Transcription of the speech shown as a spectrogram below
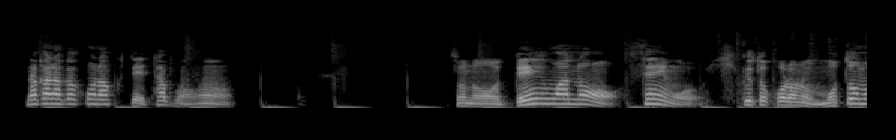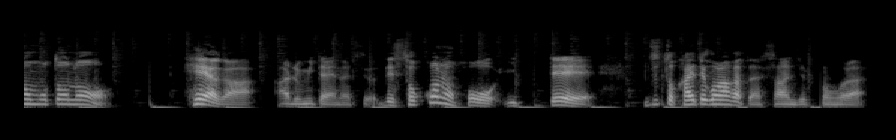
なかなか来なくて、多分、その電話の線を引くところの元の元の部屋があるみたいなんですよ。で、そこの方行って、ずっと帰ってこなかったんです、30分ぐらい。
